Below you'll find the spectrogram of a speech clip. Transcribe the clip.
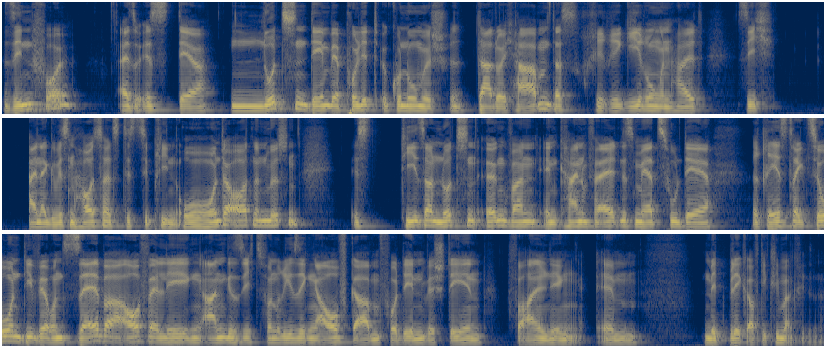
sinnvoll? Also ist der Nutzen, den wir politökonomisch dadurch haben, dass Regierungen halt sich einer gewissen Haushaltsdisziplin unterordnen müssen, ist dieser Nutzen irgendwann in keinem Verhältnis mehr zu der Restriktion, die wir uns selber auferlegen angesichts von riesigen Aufgaben, vor denen wir stehen, vor allen Dingen im, mit Blick auf die Klimakrise.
